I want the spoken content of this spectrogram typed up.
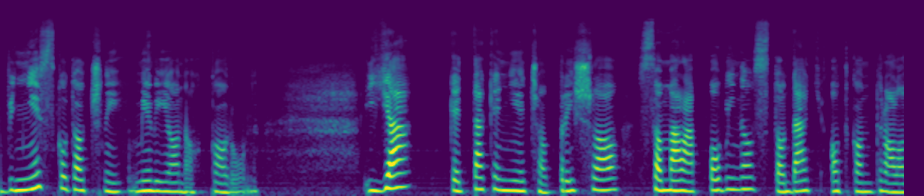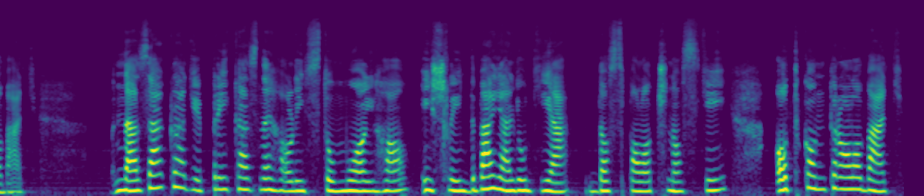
v neskutočných miliónoch korún. Ja keď také niečo prišlo, som mala povinnosť to dať odkontrolovať. Na základe príkazného listu môjho išli dvaja ľudia do spoločnosti odkontrolovať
